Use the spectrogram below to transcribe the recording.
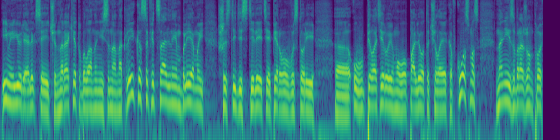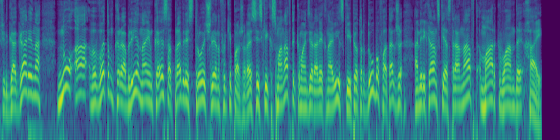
имя Юрия Алексеевича. На ракету была нанесена наклейка с официальной эмблемой 60-летия первого в истории э, у пилотируемого полета человека в космос. На ней изображен профиль Гагарина. Ну а в этом корабле на МКС отправились трое членов экипажа. Российские космонавты, командир Олег Новицкий и Петр Дубов, а также американский астронавт Марк Ван де Хай.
